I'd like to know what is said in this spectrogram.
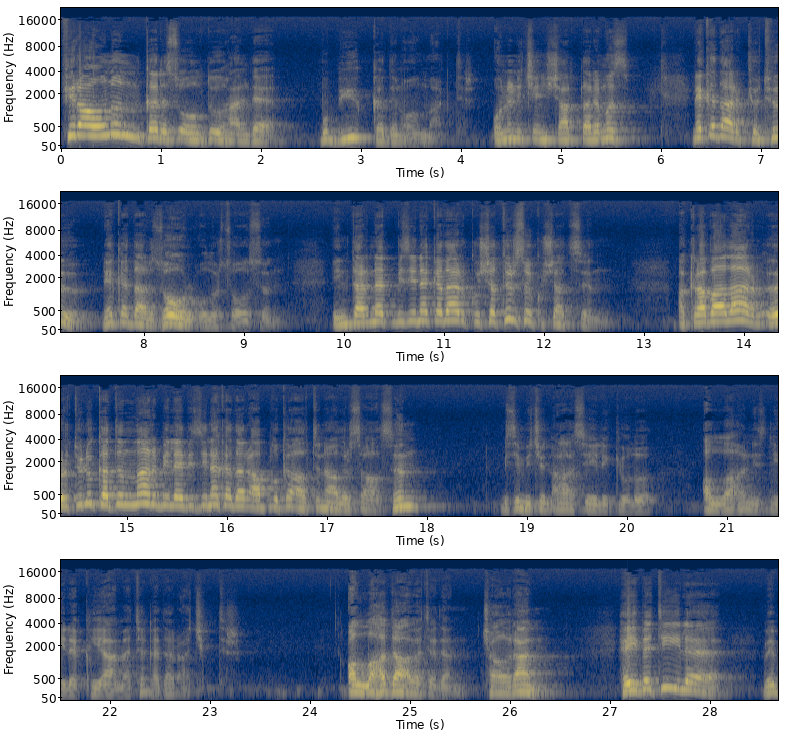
Firavun'un karısı olduğu halde bu büyük kadın olmaktır. Onun için şartlarımız ne kadar kötü, ne kadar zor olursa olsun, internet bizi ne kadar kuşatırsa kuşatsın, akrabalar, örtülü kadınlar bile bizi ne kadar abluka altına alırsa alsın, bizim için asilik yolu Allah'ın izniyle kıyamete kadar açıktır. Allah'a davet eden, çağıran, heybetiyle ve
